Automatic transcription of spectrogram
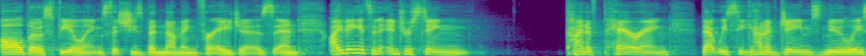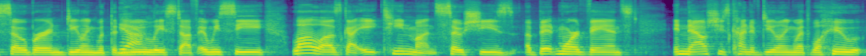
all those feelings that she's been numbing for ages. And I think it's an interesting kind of pairing that we see kind of James newly sober and dealing with the Yeah. newly stuff. And we see Lala's got 18 months. So she's a bit more advanced. And now she's kind of dealing with, well, who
